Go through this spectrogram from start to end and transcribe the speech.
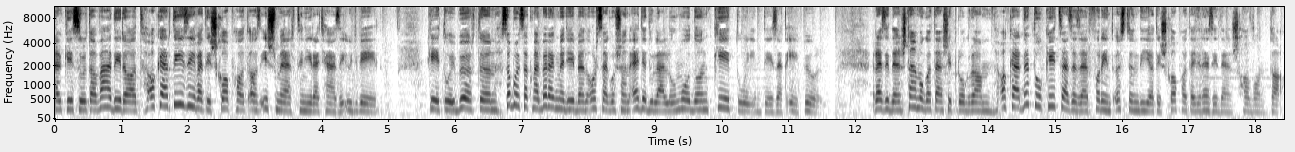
Elkészült a vádirat, akár tíz évet is kaphat az ismert nyíregyházi ügyvéd. Két új börtön, szabolcs már Bereg megyében országosan egyedülálló módon két új intézet épül. Rezidens támogatási program, akár nettó 200 ezer forint ösztöndíjat is kaphat egy rezidens havonta.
